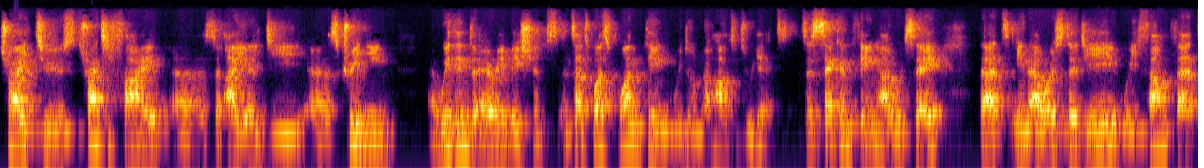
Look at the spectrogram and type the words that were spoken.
try to stratify uh, the ILD uh, screening within the RA patients. And that was one thing we don't know how to do yet. The second thing I would say that in our study, we found that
